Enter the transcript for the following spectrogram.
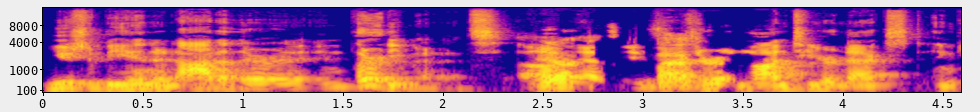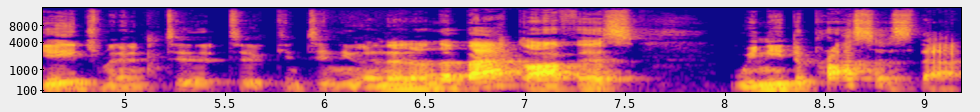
you should be in and out of there in, in 30 minutes um, yeah, as the advisor exactly. and on to your next engagement to, to continue. And then on the back office, we need to process that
